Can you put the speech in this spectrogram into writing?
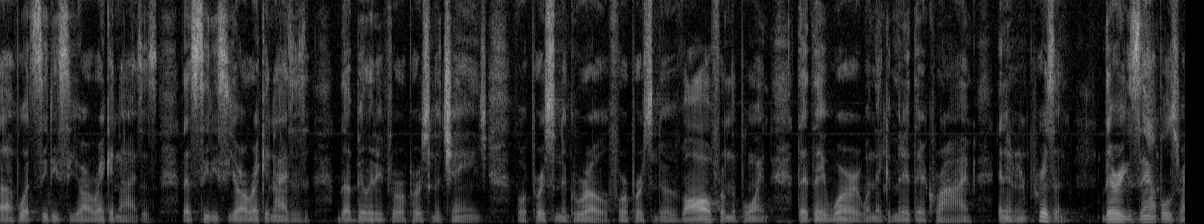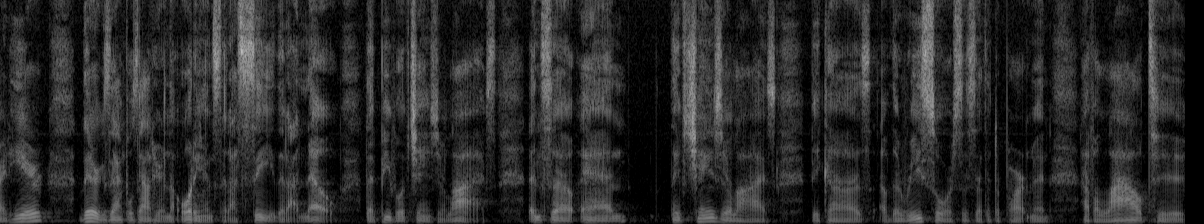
of what CDCR recognizes. That CDCR recognizes the ability for a person to change, for a person to grow, for a person to evolve from the point that they were when they committed their crime and entered prison. There are examples right here. There are examples out here in the audience that I see, that I know, that people have changed their lives. And so, and they've changed their lives because of the resources that the department have allowed to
